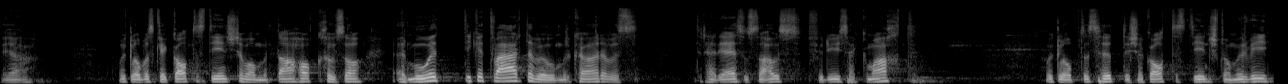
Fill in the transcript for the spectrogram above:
Ja. Und ich glaube, es gibt Gottesdienste, wo wir da hocken und so ermutigt werden, weil wir hören, was der Herr Jesus alles für uns hat gemacht hat. Und ich glaube, das heute ist ein Gottesdienst, wo wir wie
